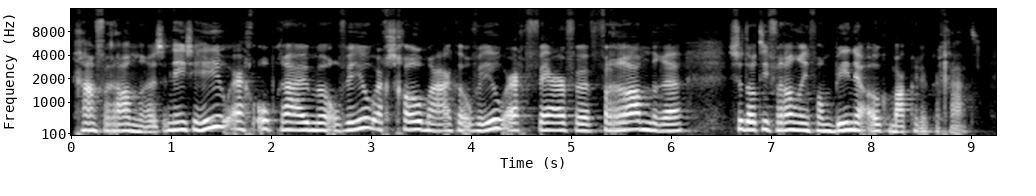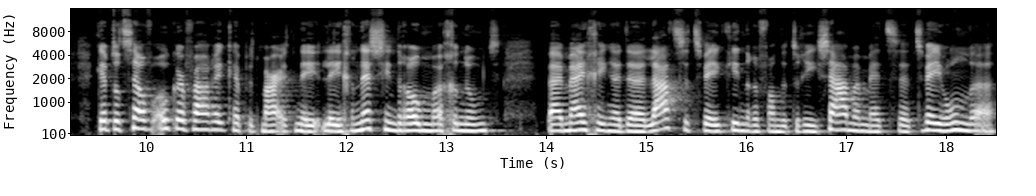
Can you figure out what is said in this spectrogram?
gaan veranderen. Dus ineens heel erg opruimen of heel erg schoonmaken of heel erg verven, veranderen, zodat die verandering van binnen ook makkelijker gaat. Ik heb dat zelf ook ervaren. Ik heb het maar het lege nest syndroom eh, genoemd. Bij mij gingen de laatste twee kinderen van de drie samen met uh, twee honden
